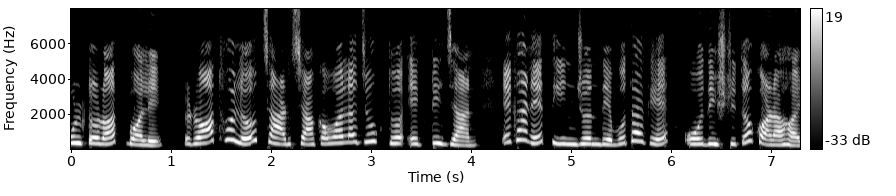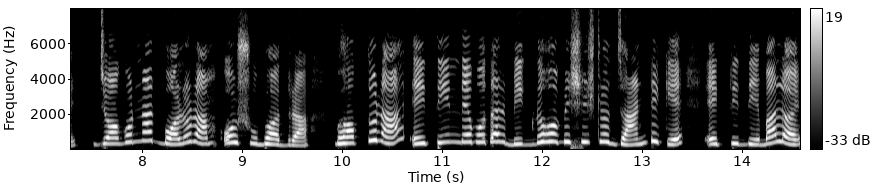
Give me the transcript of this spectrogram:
উল্টো রথ বলে। রথ হলো চার চাকাওয়ালা যুক্ত একটি যান। এখানে তিনজন দেবতাকে অধিষ্ঠিত করা হয়, জগন্নাথ, বলরাম ও সুভদ্রা। ভক্তরা এই তিন দেবতার বিগ্রহ বিশিষ্ট যানটিকে একটি দেবালয়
